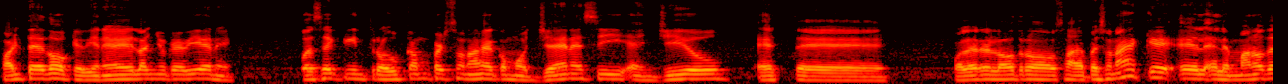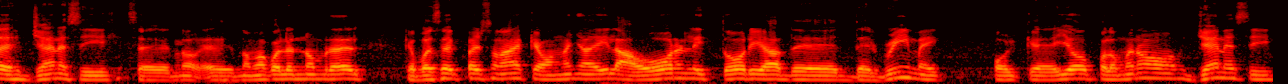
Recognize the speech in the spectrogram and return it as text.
parte 2, que viene el año que viene, puede ser que introduzcan personajes como Genesis, Jill, este, ¿cuál era el otro? O sea, personajes que el, el hermano de Genesis, se- no, eh, no me acuerdo el nombre de él, que puede ser personajes que van a añadir ahora en la historia de- del remake, porque ellos, por lo menos Genesis,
